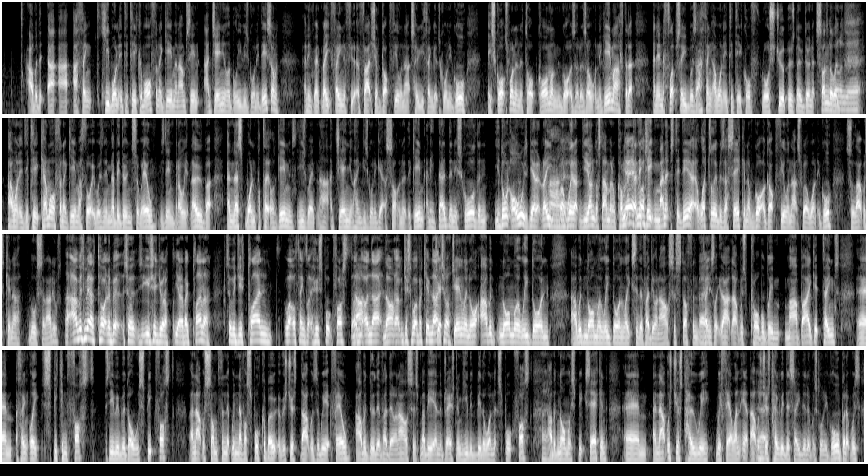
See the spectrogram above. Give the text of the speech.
I would, I, I, I think he wanted to take him off in a game, and I'm saying I genuinely believe he's going to do something. And he went right, fine. If you, if that's your gut feeling, that's how you think it's going to go. He scots one in the top corner and got as a result in the game after it. And then the flip side was I think I wanted to take off Ross Stewart, who's now down at Sunderland. Sunderland, yeah. I wanted to take him off in a game I thought he wasn't maybe doing so well. He's doing brilliant now, but in this one particular game, he's went, nah, I genuinely think he's going to get us something out of the game. And he did, and he scored. And you don't always get it right, Ah, but yeah. where you understand where I'm coming. Yeah, it didn't take minutes to do it. It literally was a second. I've got a gut feeling that's where I want to go. So that was kind of those scenarios. I was more talking about. So you said you're a you're a big planner. So would you plan little things like who spoke first on, Nah, on that? no. That would just whatever came Ge- natural. generally not. I would normally lead on. I would normally lead on like say the video analysis stuff and Right. things like that. That was probably my bag at times. Um, I think like speaking first. Stevie would always speak first, and that was something that we never spoke about. It was just that was the way it fell. I would do the video analysis. Maybe in the dressing room, he would be the one that spoke first. I would normally speak second, um, and that was just how we we fell into it. That was Yeah. just how we decided it was going to go. But it was.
